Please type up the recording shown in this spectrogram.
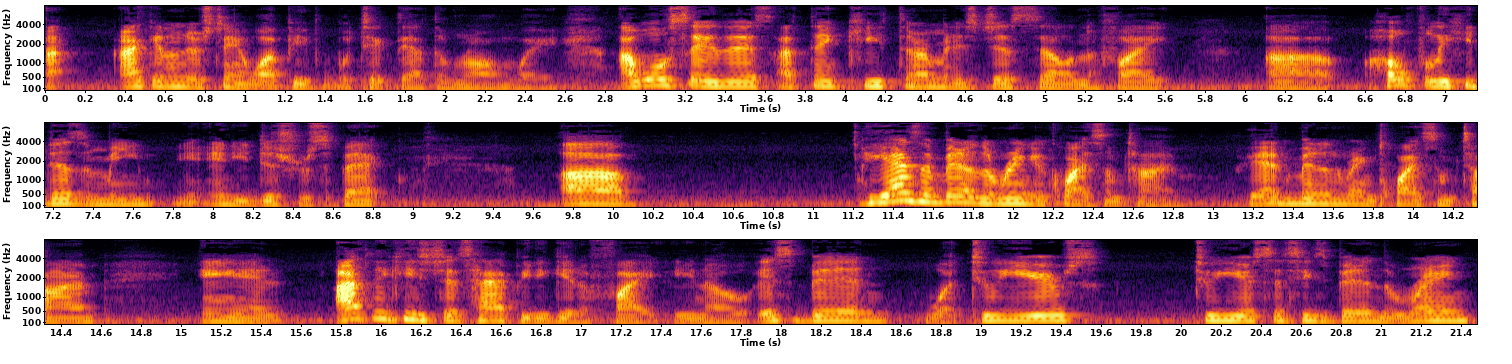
I, I can understand why people would take that the wrong way. I will say this. I think Keith Thurman is just selling the fight. Uh, hopefully he doesn't mean any disrespect. Uh, he hasn't been in the ring in quite some time. He hadn't been in the ring quite some time. And I think he's just happy to get a fight. You know, it's been, what, two years? Two years since he's been in the ring.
